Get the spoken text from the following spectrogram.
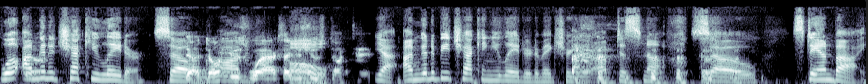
Well, I'm going to check you later. So Yeah, don't um, use wax. I just Oh. use duct tape. Yeah, I'm going to be checking you later to make sure you're up to snuff. So stand by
